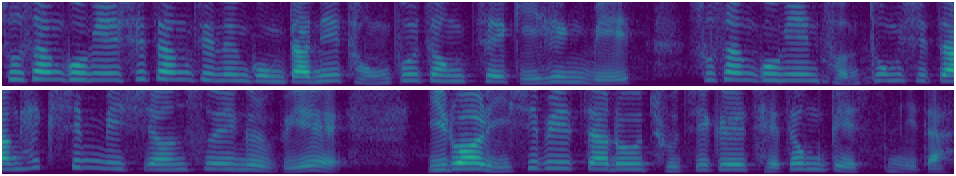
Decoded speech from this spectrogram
소상공인 시장진흥공단이 정부 정책 이행 및 소상공인 전통시장 핵심 미션 수행을 위해 1월 20일자로 조직을 재정비했습니다.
